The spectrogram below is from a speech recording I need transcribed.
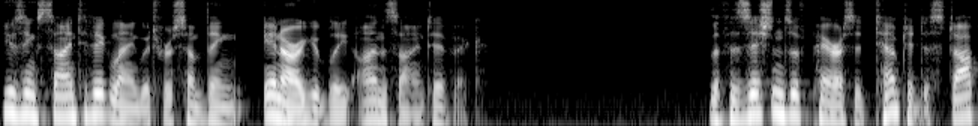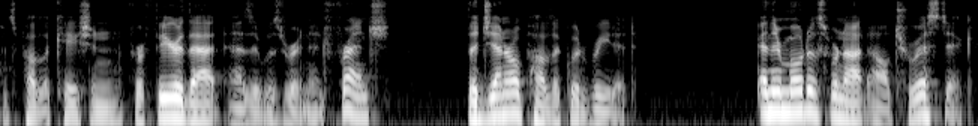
using scientific language for something inarguably unscientific. The physicians of Paris attempted to stop its publication for fear that, as it was written in French, the general public would read it. And their motives were not altruistic,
